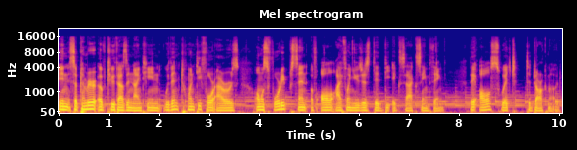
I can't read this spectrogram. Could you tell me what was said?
In September of 2019, within 24 hours, almost 40% of all iPhone users did the exact same thing. They all switched to dark mode.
